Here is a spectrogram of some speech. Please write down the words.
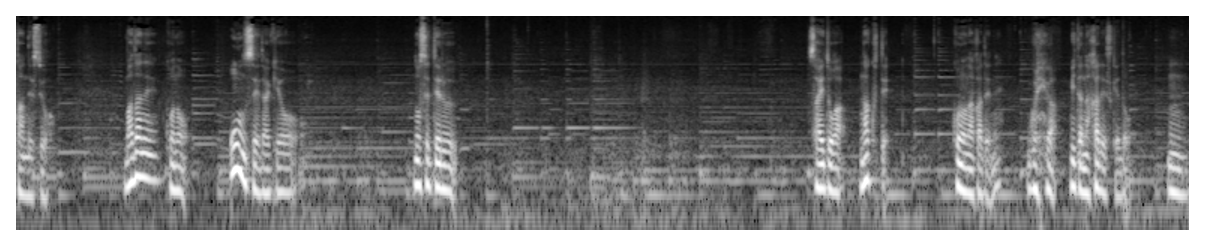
たんですよ。まだねこの音声だけを載せてるサイトがなくてこの中でねゴリが見た中ですけどうん。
